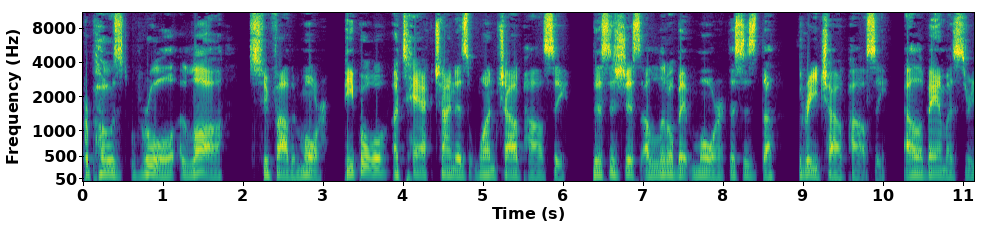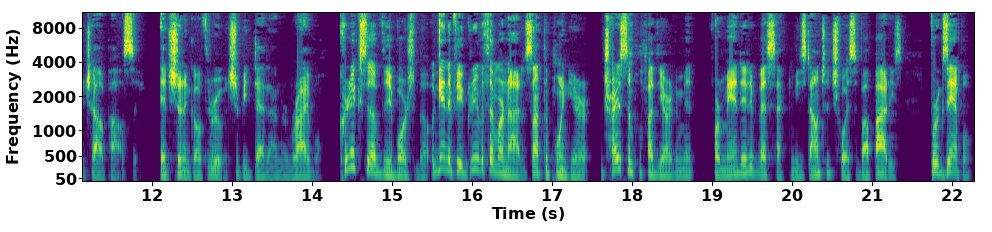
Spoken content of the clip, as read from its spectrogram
proposed rule, law, to father more. People attack China's one child policy. This is just a little bit more. This is the three child policy. Alabama's three child policy. It shouldn't go through. It should be dead on arrival. Critics of the abortion bill, again, if you agree with them or not, it's not the point here. Try to simplify the argument for mandated vasectomies down to choice about bodies. For example,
